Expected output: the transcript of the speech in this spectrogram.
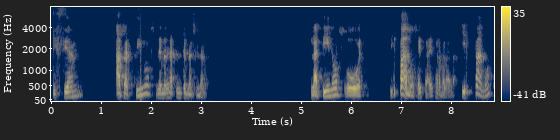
que sean atractivos de manera internacional. Latinos o hispanos, ahí está, esa es la palabra. Hispanos.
